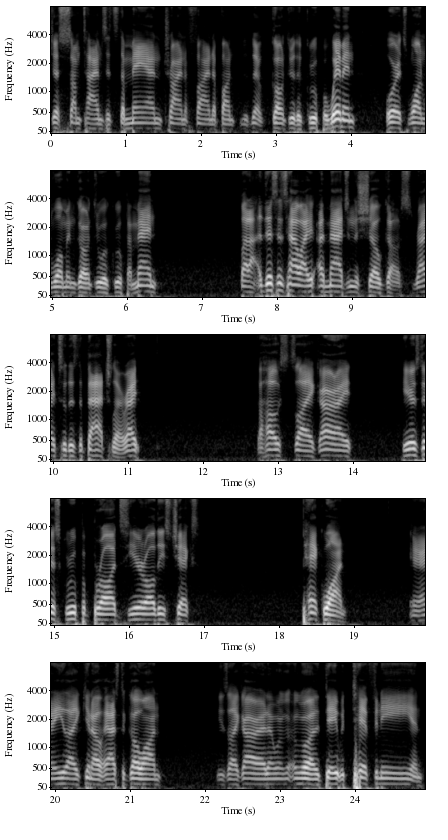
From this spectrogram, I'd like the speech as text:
Just sometimes it's the man trying to find a bunch, you know, going through the group of women, or it's one woman going through a group of men. But I, this is how I imagine the show goes, right? So there's The Bachelor, right? The host's like, all right, here's this group of broads, here are all these chicks. Pick one. And he, like, you know, has to go on. He's like, all right, I'm going to go on a date with Tiffany. And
